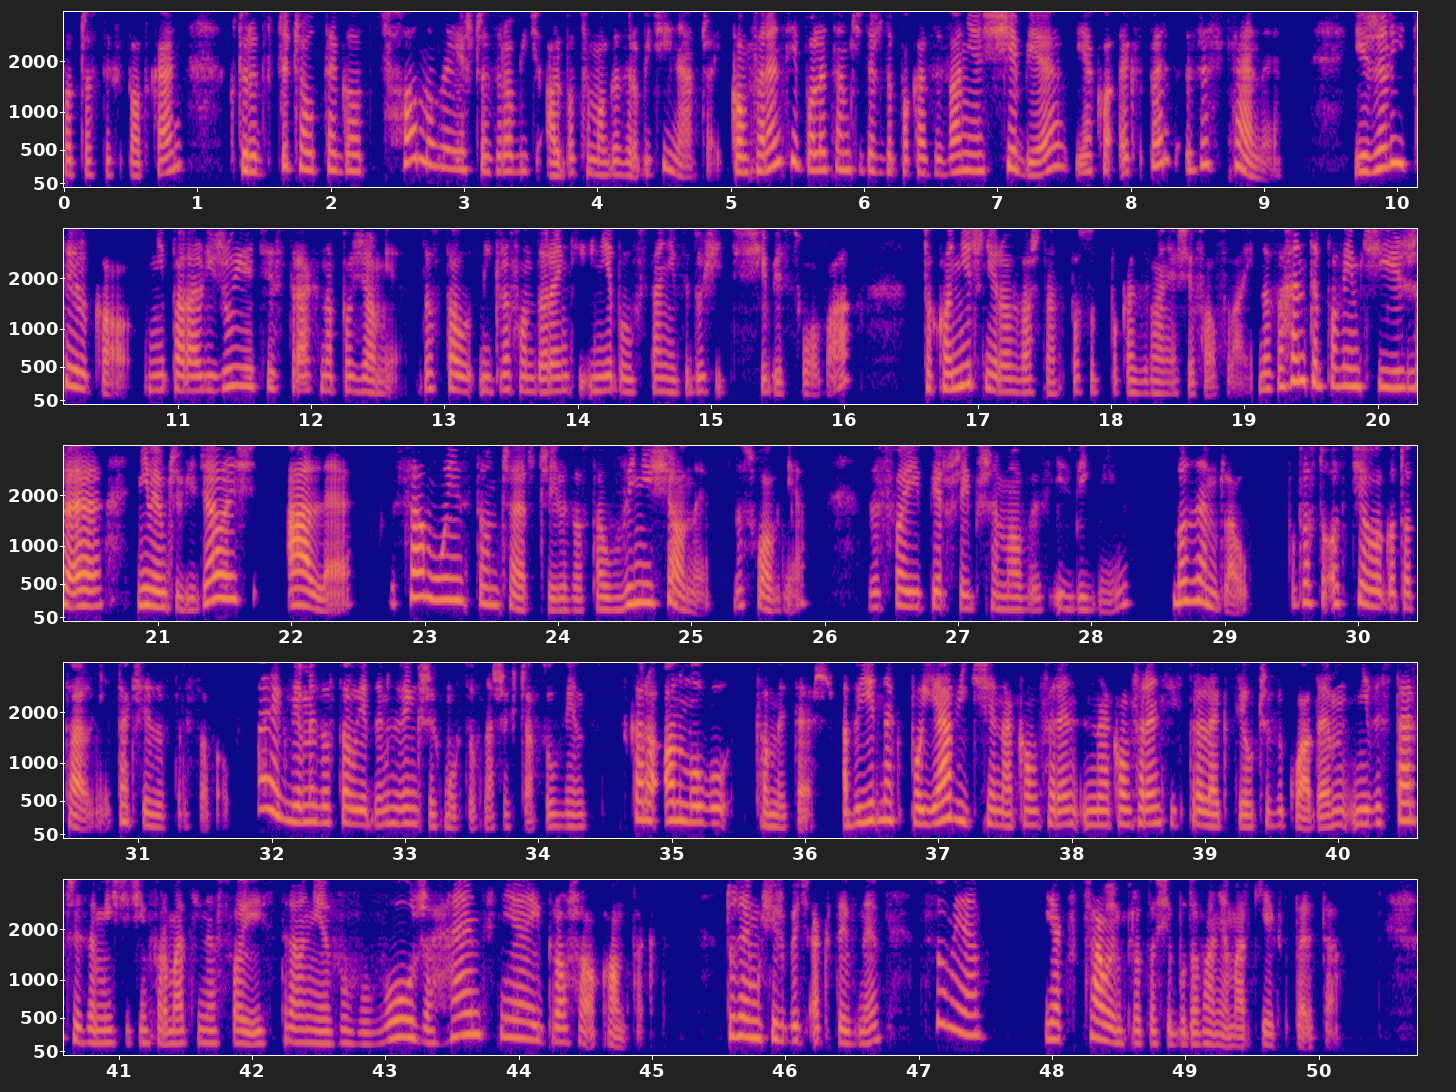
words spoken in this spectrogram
podczas tych spotkań, które dotyczą tego, co mogę jeszcze zrobić albo co mogę zrobić inaczej. Konferencje polecam Ci też do pokazywania siebie jako ekspert ze sceny. Jeżeli tylko nie paraliżuje Cię strach na poziomie, dostał mikrofon do ręki i nie był w stanie wydusić z siebie słowa, to koniecznie rozważ ten sposób pokazywania się w offline. Na zachętę powiem Ci, że nie wiem, czy wiedziałeś, ale sam Winston Churchill został wyniesiony, dosłownie, ze swojej pierwszej przemowy w Izbie Gmin, bo zemdlał. Po prostu odcięło go totalnie, tak się zestresował. A jak wiemy, został jednym z większych mówców naszych czasów, więc skoro on mógł, to my też. Aby jednak pojawić się na, konferen na konferencji z prelekcją czy wykładem, nie wystarczy zamieścić informacji na swojej stronie www, że chętnie i proszę o kontakt. Tutaj musisz być aktywny, w sumie jak w całym procesie budowania marki eksperta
